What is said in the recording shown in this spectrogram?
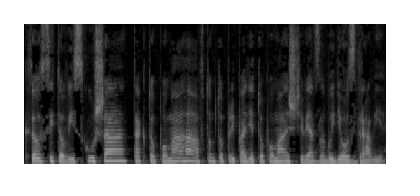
kto si to vyskúša, tak to pomáha a v tomto prípade to pomáha ešte viac, lebo ide o zdravie.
